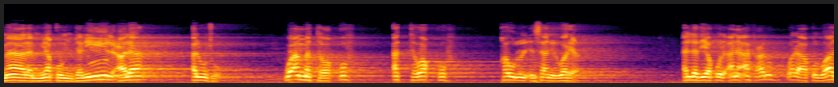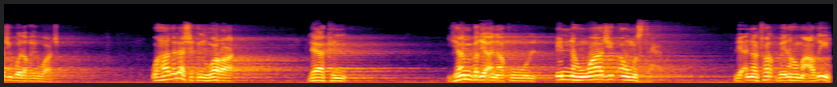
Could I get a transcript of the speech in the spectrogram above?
ما لم يقم دليل على الوجوب. وأما التوقف التوقف قول الإنسان الورع الذي يقول أنا أفعله ولا أقول واجب ولا غير واجب. وهذا لا شك أنه ورع لكن ينبغي أن أقول إنه واجب أو مستحب لأن الفرق بينهما عظيم.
